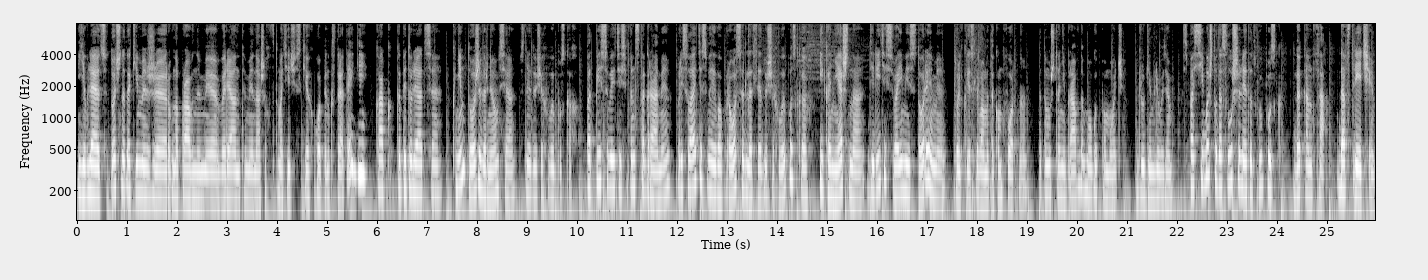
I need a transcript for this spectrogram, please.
являются точно такими же равноправными вариантами наших автоматических копинг-стратегий, как капитуляция, к ним тоже вернемся в следующих выпусках. Подписывайтесь в Инстаграме, присылайте свои вопросы для следующих выпусков и, конечно, делитесь своими историями, только если вам это комфортно, потому что они правда могут помочь другим людям. Спасибо, что дослушали этот выпуск до конца. До встречи!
